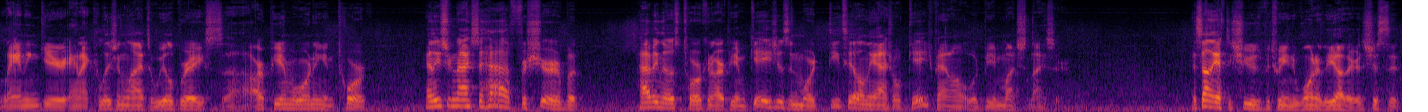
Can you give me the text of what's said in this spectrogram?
landing gear, anti-collision lights, wheel brakes, uh, RPM warning, and torque. And these are nice to have for sure, but having those torque and RPM gauges in more detail on the actual gauge panel would be much nicer. It's not like you have to choose between one or the other, it's just that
